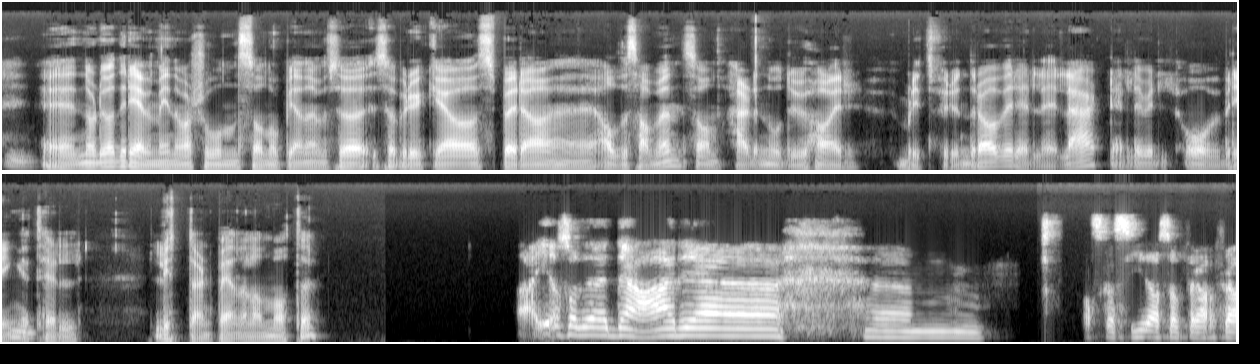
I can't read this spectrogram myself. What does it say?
Mm. Eh, når du har drevet med innovasjon sånn opp igjennom, så, så bruker jeg å spørre alle sammen sånn, er det noe du har blitt forundra over eller lært, eller vil overbringe mm. til lytteren på en eller annen måte? Nei, altså det, det er um, Hva skal jeg si? Altså fra, fra,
